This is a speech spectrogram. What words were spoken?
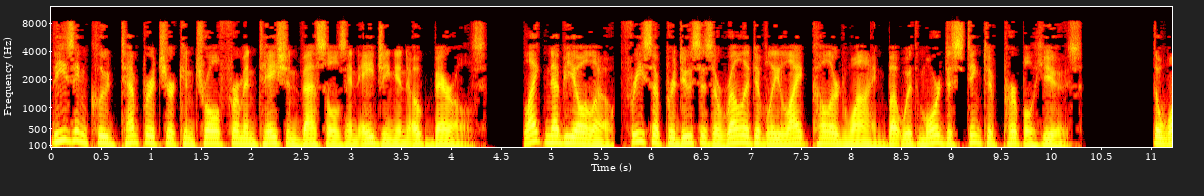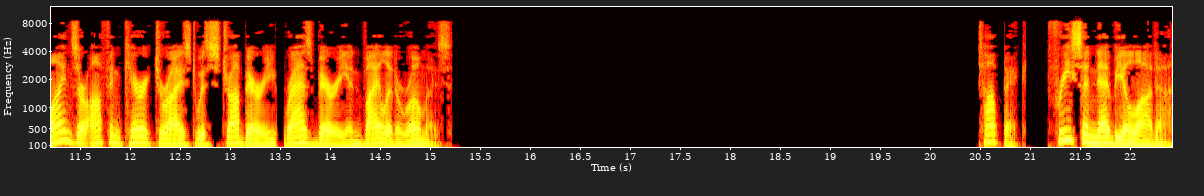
These include temperature control fermentation vessels and aging in oak barrels. Like Nebbiolo, Freisa produces a relatively light-colored wine but with more distinctive purple hues. The wines are often characterized with strawberry, raspberry and violet aromas. Freisa nebbiolata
